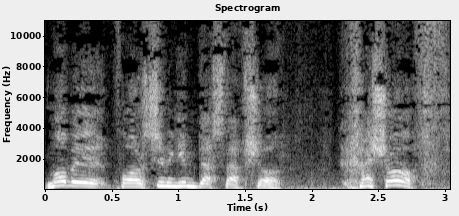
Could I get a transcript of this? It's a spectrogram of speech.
ما به فارسی میگیم دستبشار. خشاف.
